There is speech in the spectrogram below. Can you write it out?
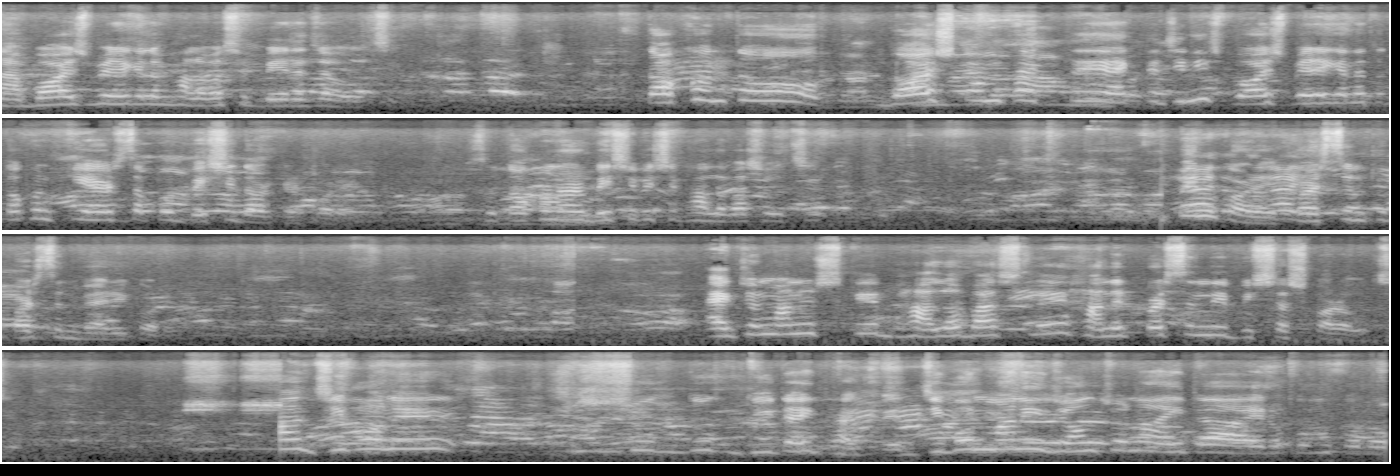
না, বয়স বেড়ে গেলে ভালোবাসা বেড়ে যাওয়া উচিত। তখন তো বয়স কম থাকতে একটা জিনিস, বয়স বেড়ে গেলে তো তখন কেয়ার সাপোর্ট বেশি দরকার পড়ে। তো তখন আর বেশি বেশি ভালোবাসা উচিত। ডিপেন্ড করে পার্সন টু পার্সন ভ্যারি করে। একজন মানুষকে ভালোবাসলে হান্ড্রেড পার্সেন্ট দিয়ে বিশ্বাস করা উচিত। জীবনে সুখ দুঃখ দুইটাই থাকবে। জীবন মানেই যন্ত্রণা, এটা এরকম কোনো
